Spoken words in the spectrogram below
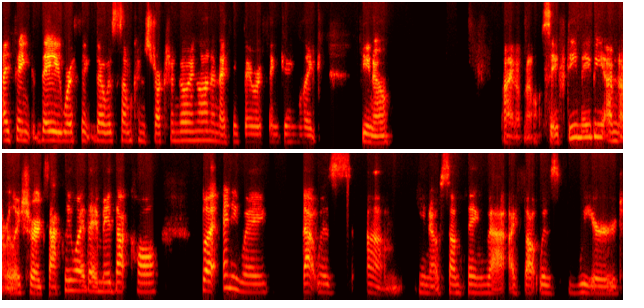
I think they were think there was some construction going on, and I think they were thinking like, you know, I don't know, safety maybe. I'm not really sure exactly why they made that call. But anyway, that was, um, you know, something that I thought was weird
